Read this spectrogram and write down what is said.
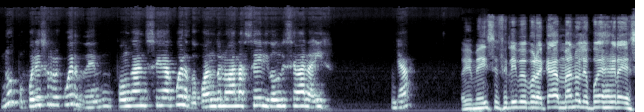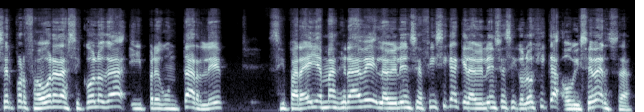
No, pues por eso recuerden, pónganse de acuerdo cuándo lo van a hacer y dónde se van a ir. ¿Ya? Oye, me dice Felipe por acá, Mano, ¿le puedes agradecer por favor a la psicóloga y preguntarle si para ella es más grave la violencia física que la violencia psicológica o viceversa?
